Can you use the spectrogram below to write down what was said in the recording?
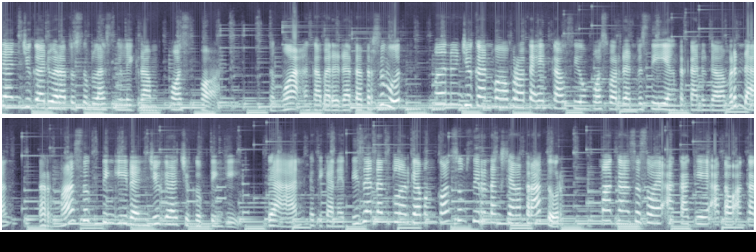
dan juga 211 mg fosfor. Semua angka pada data tersebut menunjukkan bahwa protein, kalsium, fosfor, dan besi yang terkandung dalam rendang termasuk tinggi dan juga cukup tinggi. Dan ketika netizen dan keluarga mengkonsumsi rendang secara teratur, maka sesuai AKG atau angka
